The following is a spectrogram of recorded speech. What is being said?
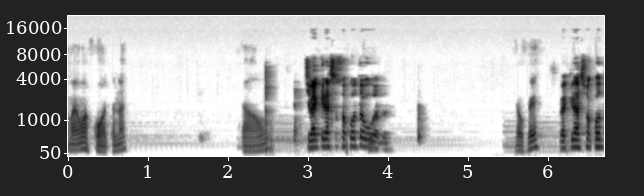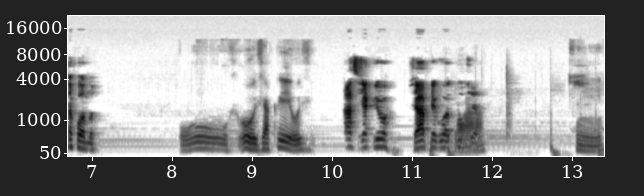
mais uma conta, né? Então, Você vai criar sua conta quando? É o quê? Vai criar sua conta quando? O, hoje, já criei hoje. Ah, você já criou? Já pegou a tudo Já. já? Sim.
